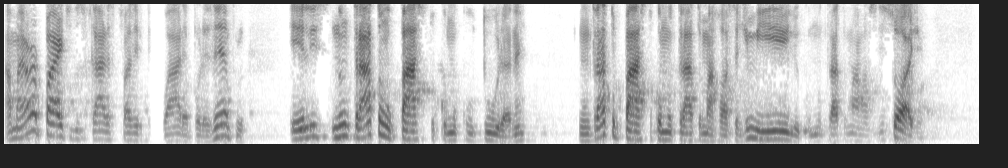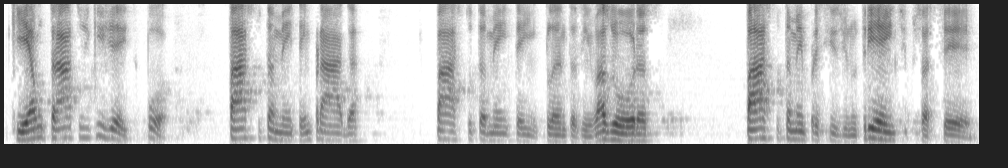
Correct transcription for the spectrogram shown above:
A maior parte dos caras que fazem pecuária, por exemplo, eles não tratam o pasto como cultura, né? Não trata o pasto como trata uma roça de milho, como trata uma roça de soja. Que é um trato de que jeito? Pô, pasto também tem praga, pasto também tem plantas invasoras, pasto também precisa de nutriente, precisa ser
